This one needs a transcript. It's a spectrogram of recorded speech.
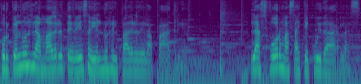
porque él no es la Madre Teresa y él no es el padre de la patria. Las formas hay que cuidarlas.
